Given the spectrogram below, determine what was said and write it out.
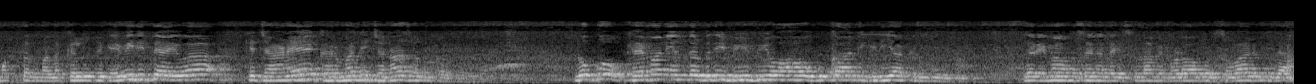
મક્તલમાં લખેલું છે કે એવી રીતે આવ્યા કે જાણે ઘરમાંથી જનાઝો નીકળતો. લોકો ખેમાની અંદર બધી બીબીઓ આવ, બુકાની ગિરિયા કરી દીધી. હતી જ્યારે ઇમામ હુસેન અલૈહિ સલામે ઘોડા પર સવાર કીધા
